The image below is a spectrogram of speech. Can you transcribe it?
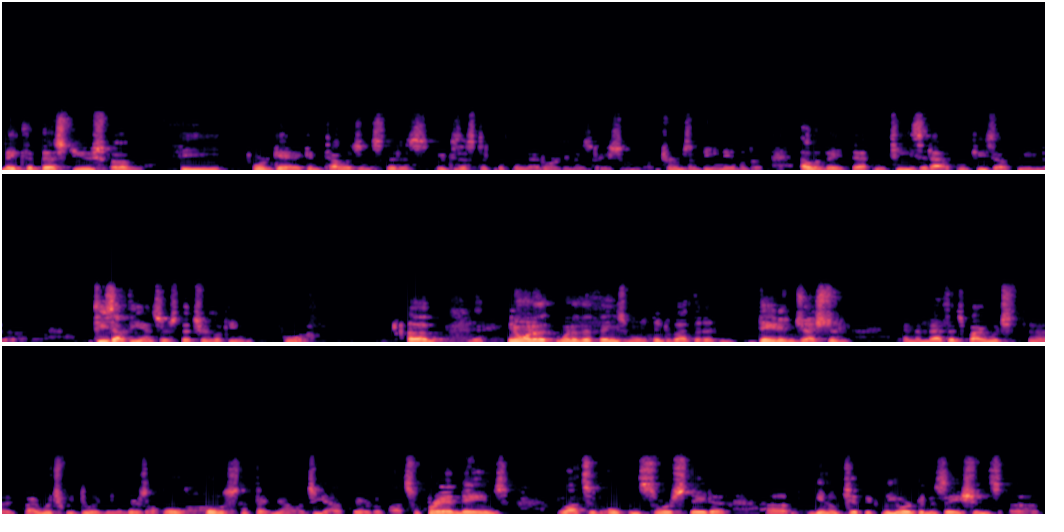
make the best use of the organic intelligence that is existent within that organization in terms of being able to elevate that and tease it out and tease out the uh, tease out the answers that you're looking for. Um, yeah. You know, one of the one of the things when we think about the data ingestion and the methods by which uh, by which we do it, you know, there's a whole host of technology out there, but lots of brand names, lots of open source data. Uh, you know, typically organizations uh,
